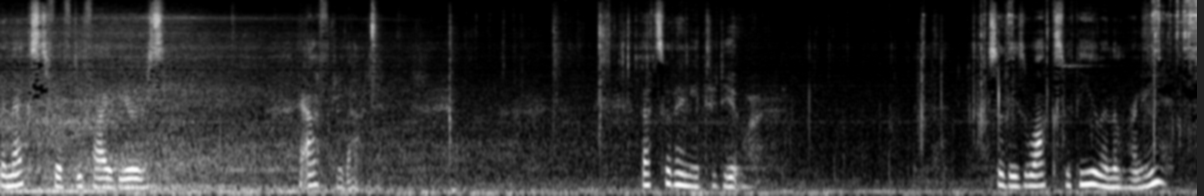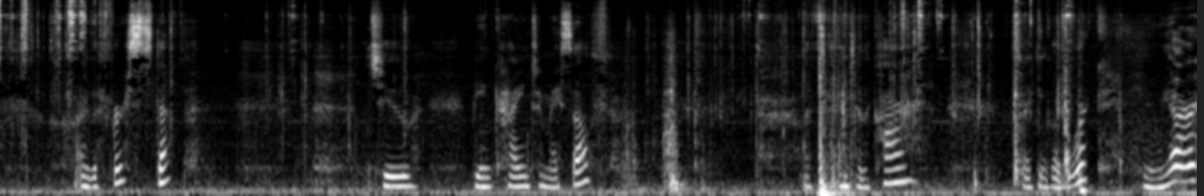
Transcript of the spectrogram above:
the next 55 years after that. That's what I need to do. So these walks with you in the morning are the first step to being kind to myself. Let's get into the car so I can go to work. Here we are.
